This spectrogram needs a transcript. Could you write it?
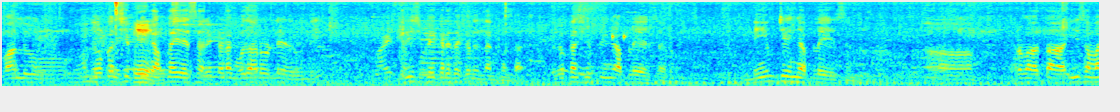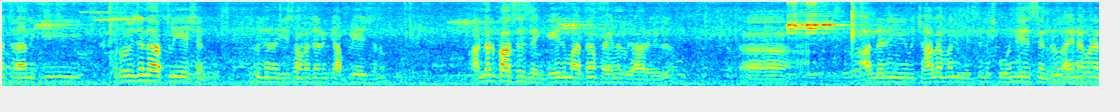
వాళ్ళు లోకల్ షిఫ్టింగ్ అప్లై చేశారు. ఇక్కడ గోదావరి రోడ్లో ఉంది. గిరీష్ బేకరీ దగ్గర ఉంది అనుకుంటా. లోకల్ షిఫ్టింగ్ అప్లై చేశారు. నేమ్ చేంజ్ అప్లై చేసింది. ఆ, తర్వాత ఈ సంవత్సరానికి ప్రొవిజనల్ అప్లికేషన్. ప్రొవిజనల్ ఈ సంవత్సరానికి అప్లికేషన్. అండర్ ప్రాసెసింగ్ ఏది మాత్రం ఫైనల్ కాలేదు. ఆల్రెడీ చాలామంది మిత్రులు ఫోన్ చేసిండ్రు. అయినా కూడా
